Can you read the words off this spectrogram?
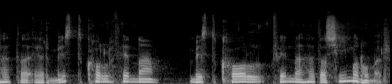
þetta er Mist Call finna Mist Call finna þetta Símon Ómar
